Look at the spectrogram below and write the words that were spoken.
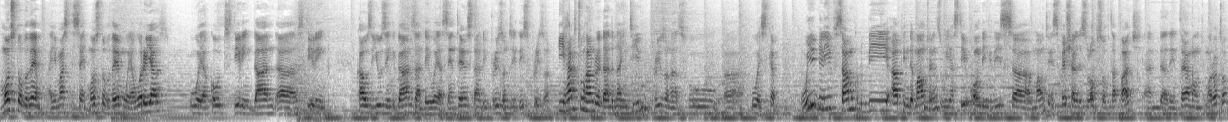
Most of them, I must say, most of them were warriors who were caught stealing gun, uh, stealing cows using guns and they were sentenced and imprisoned in this prison. We had 219 prisoners who, uh, who escaped. We believe some could be up in the mountains. We are still combing this uh, mountain, especially the slopes of Tapach and uh, the entire Mount Moroto.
